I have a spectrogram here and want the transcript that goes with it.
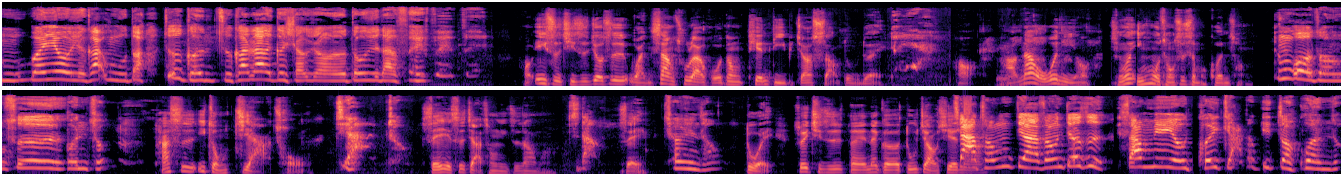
嗯，朋友也看不到，就可能只看到一个小小的东西在飞飞飞。哦，意思其实就是晚上出来活动，天敌比较少，对不对？对呀。好，好，那我问你哦，请问萤火虫是什么昆虫？萤火虫是昆虫。它是一种甲虫。甲虫。谁也是甲虫？你知道吗？知道。谁？蚯蚓虫。对，所以其实诶，那个独角仙、啊、甲虫，甲虫就是上面有盔甲的一种昆虫，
